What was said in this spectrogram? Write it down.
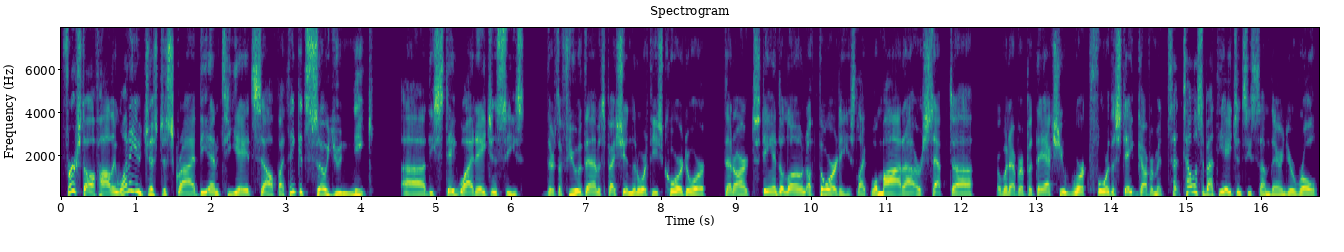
First off, Holly, why don't you just describe the MTA itself? I think it's so unique. Uh, these statewide agencies, there's a few of them, especially in the Northeast Corridor, that aren't standalone authorities like WMATA or SEPTA or whatever, but they actually work for the state government. T- tell us about the agency some there and your role.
